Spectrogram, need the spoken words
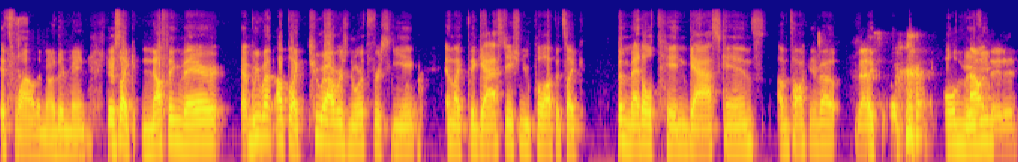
it's wild in northern Maine. There's like nothing there. Uh, We went up like two hours north for skiing, and like the gas station you pull up, it's like the metal tin gas cans I'm talking about. That's Old movie outdated.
